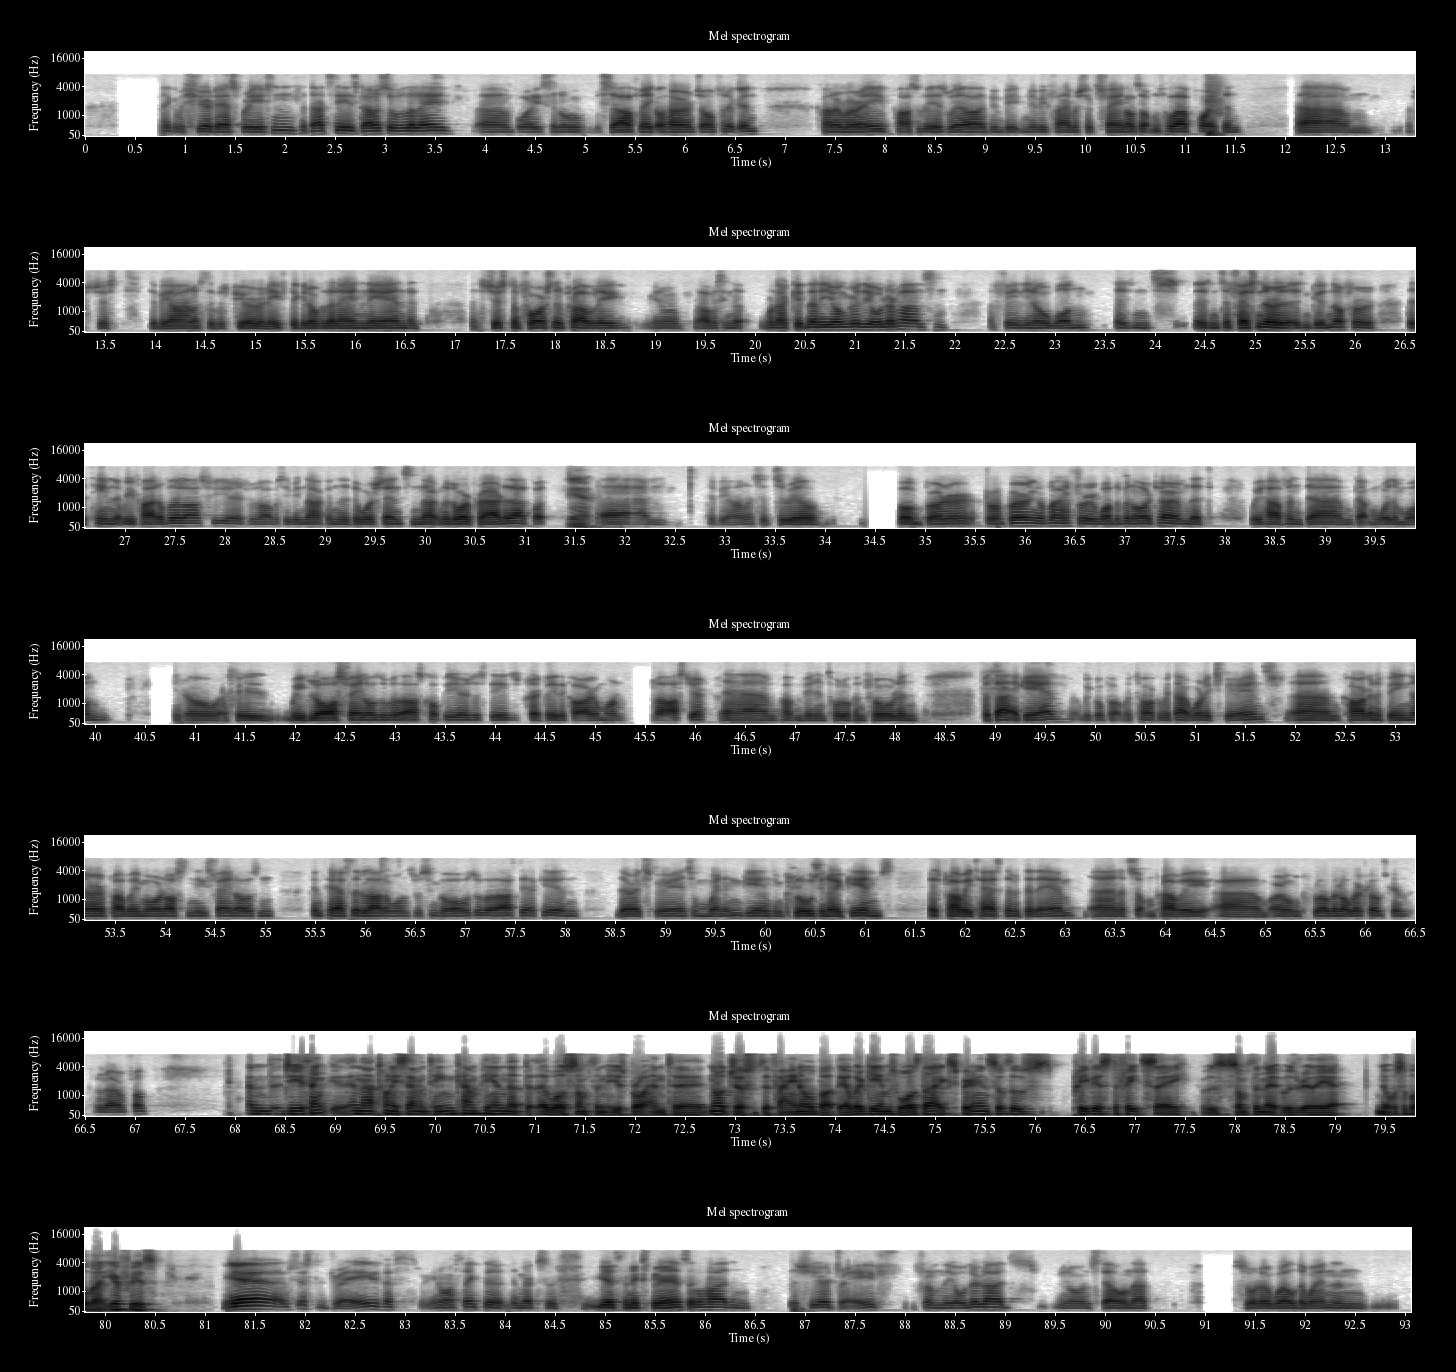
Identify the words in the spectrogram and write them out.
I think it was sheer desperation at that stage got us over the line. Um, boys, you know, myself, Michael Hearn, John Finnegan, Conor Murray, possibly as well. I've been beaten maybe five or six finals up until that point, and um, it was just, to be honest, it was pure relief to get over the line in the end. It, it's just unfortunate, probably. You know, obviously not, we're not getting any younger, the older hands, and I feel you know one isn't isn't sufficient or isn't good enough for the team that we've had over the last few years. We've obviously been knocking the door since and knocking the door prior to that, but yeah, um, to be honest, it's a real bug burner, bug burning of mine, for want of another term, that we haven't um, got more than one you know, I feel we've lost finals over the last couple of years at stages, particularly the Cargan one last year. Um, haven't been in total control and but that again, we go back we talk about that word experience. Um Cargan have been there probably more than us in these finals and contested a lot of ones with some goals over the last decade and their experience in winning games and closing out games is probably testament to them, and it's something probably um, our own club and other clubs can, can learn from. And do you think in that 2017 campaign that there was something that you brought into not just the final but the other games? Was that experience of those previous defeats? Say it was something that was really uh, noticeable that year for you? Yeah, it was just the drive. You know, I think the, the mix of youth and experience I've had and the sheer drive from the older lads, you know, instilling that sort of will to win and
